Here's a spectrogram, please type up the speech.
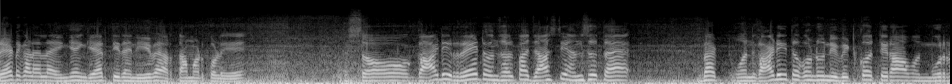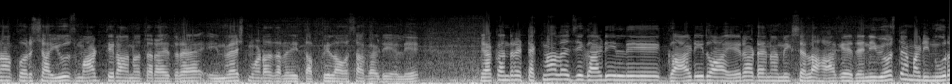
ರೇಟ್ಗಳೆಲ್ಲ ಹೆಂಗೆ ಹೆಂಗೆ ಏರ್ತಿದೆ ನೀವೇ ಅರ್ಥ ಮಾಡ್ಕೊಳ್ಳಿ. ಸೊ ಗಾಡಿ ರೇಟ್ ಒಂದು ಸ್ವಲ್ಪ ಜಾಸ್ತಿ ಅನಿಸುತ್ತೆ. ಬಟ್ ಒಂದು ಗಾಡಿ ತೊಗೊಂಡು ನೀವು ಇಟ್ಕೋತೀರಾ, ಒಂದು ಮೂರ್ನಾಲ್ಕು ವರ್ಷ ಯೂಸ್ ಮಾಡ್ತೀರಾ ಅನ್ನೋ ಥರ ಇದ್ದರೆ ಇನ್ವೆಸ್ಟ್ ಮಾಡೋದ್ರಲ್ಲಿ ತಪ್ಪಿಲ್ಲ ಹೊಸ ಗಾಡಿಯಲ್ಲಿ. ಯಾಕಂದರೆ ಟೆಕ್ನಾಲಜಿ ಗಾಡೀಲಿ ಗಾಡಿದು ಆ ಏರೋಡೈನಾಮಿಕ್ಸ್ ಎಲ್ಲ ಹಾಗೆ ಇದೆ. ನೀವು ಯೋಚನೆ ಮಾಡಿ ನೂರ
